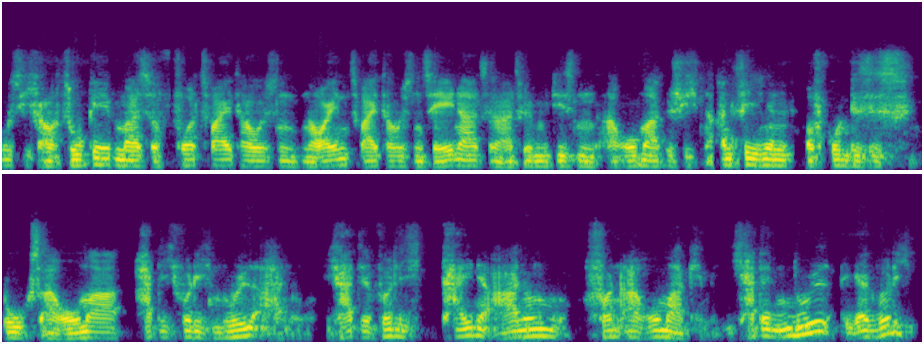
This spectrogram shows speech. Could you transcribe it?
muss ich auch zugeben, also vor 2009, 2010, also als wir mit diesen Aromageschichten anfingen, aufgrund dieses Buchs Aroma, hatte ich wirklich null Ahnung. Ich hatte wirklich keine Ahnung von Aromachemie. Ich hatte null, ja wirklich,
